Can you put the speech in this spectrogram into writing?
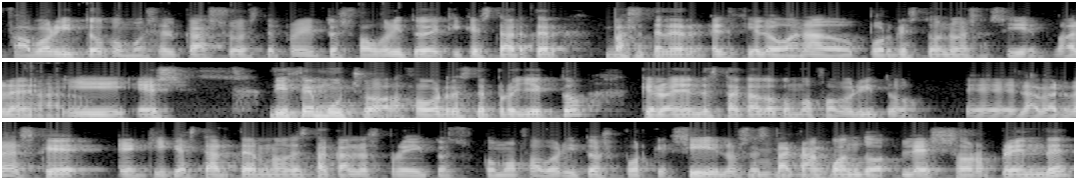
favorito, como es el caso, este proyecto es favorito de Kickstarter, vas a tener el cielo ganado, porque esto no es así, ¿vale? Y es, dice mucho a favor de este proyecto que lo hayan destacado como favorito. Eh, la verdad es que en Kickstarter no destacan los proyectos como favoritos porque sí, los destacan cuando les sorprende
